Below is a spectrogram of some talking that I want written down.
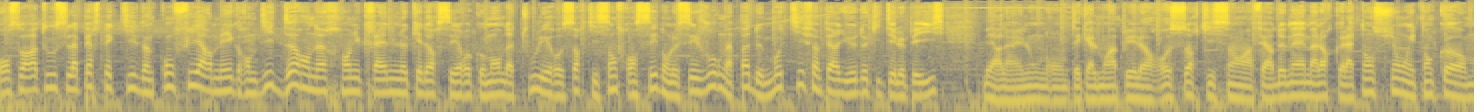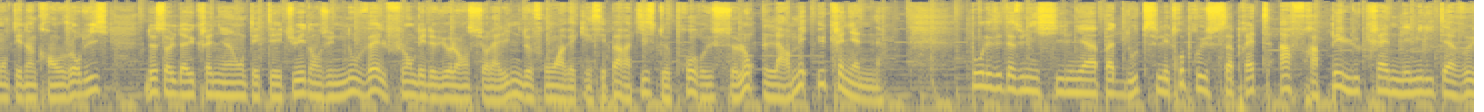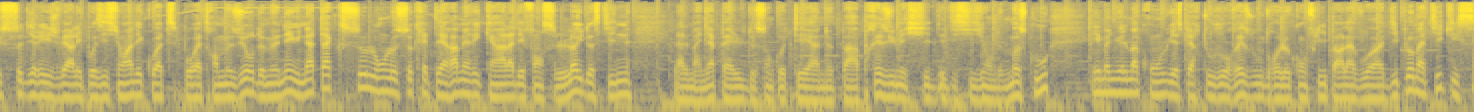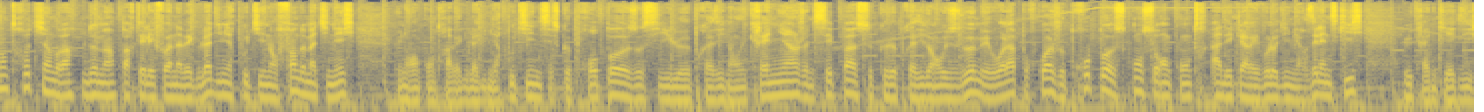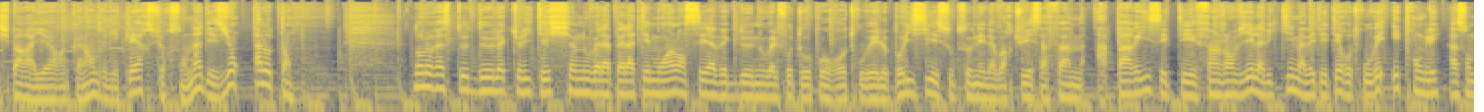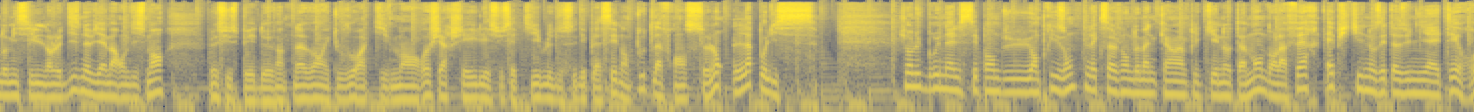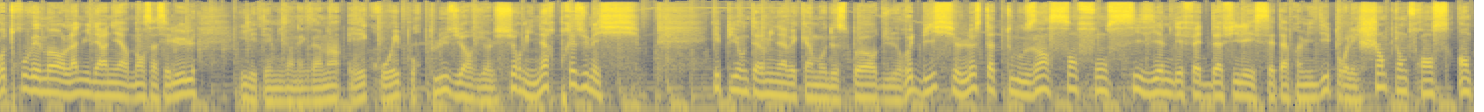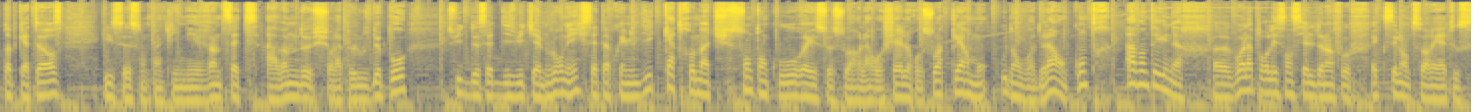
Bonsoir à tous. La perspective d'un conflit armé grandit d'heure en heure en Ukraine. Le Quai d'Orsay recommande à tous les ressortissants français dont le séjour n'a pas de motif impérieux de quitter le pays. Berlin et Londres ont également appelé leurs ressortissants à faire de même alors que la tension est encore montée d'un cran aujourd'hui. Deux soldats ukrainiens ont été tués dans une nouvelle flambée de violence sur la ligne de front avec les séparatistes pro-russes selon l'armée ukrainienne. Pour les États-Unis, il n'y a pas de doute, les troupes russes s'apprêtent à frapper l'Ukraine. Les militaires russes se dirigent vers les positions adéquates pour être en mesure de mener une attaque selon le secrétaire américain à la défense Lloyd Austin. L'Allemagne appelle de son côté à ne pas présumer des décisions de Moscou. Emmanuel Macron lui espère toujours résoudre le conflit par la voie diplomatique. Il s'entretiendra demain par téléphone avec Vladimir Poutine en fin de matinée. Une rencontre avec Vladimir Poutine, c'est ce que propose aussi le président ukrainien. Je ne sais pas ce que le président russe veut, mais voilà pourquoi je propose qu'on se rencontre, a déclaré Volodymyr Zelensky. L'Ukraine qui exige par ailleurs un calendrier clair sur son adhésion à l'OTAN. Dans le reste de l'actualité, un nouvel appel à témoins lancé avec de nouvelles photos pour retrouver le policier soupçonné d'avoir tué sa femme à Paris. C'était fin janvier, la victime avait été retrouvée étranglée à son domicile dans le 19e arrondissement. Le suspect de 29 ans est toujours activement recherché. Il est susceptible de se déplacer dans toute la France selon la police. Jean-Luc Brunel s'est pendu en prison. L'ex-agent de mannequin impliqué notamment dans l'affaire Epstein aux États-Unis a été retrouvé mort la nuit dernière dans sa cellule. Il était mis en examen et écroué pour plusieurs viols sur mineurs présumés. Et puis on termine avec un mot de sport du rugby. Le stade toulousain s'enfonce sixième défaite d'affilée cet après-midi pour les champions de France en top 14. Ils se sont inclinés 27 à 22 sur la pelouse de Pau. Suite de cette 18e journée, cet après-midi, quatre matchs sont en cours et ce soir, La Rochelle reçoit Clermont, ou d'envoi de la rencontre à 21h. Euh, voilà pour l'essentiel de l'info. Excellente soirée à tous.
